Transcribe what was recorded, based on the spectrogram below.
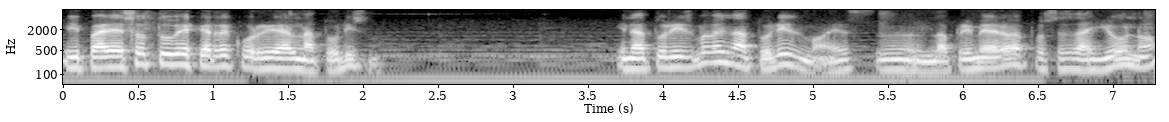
Y para eso tuve que recurrir al naturismo. Y naturismo es naturismo, es mm, la primera, pues es ayuno,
